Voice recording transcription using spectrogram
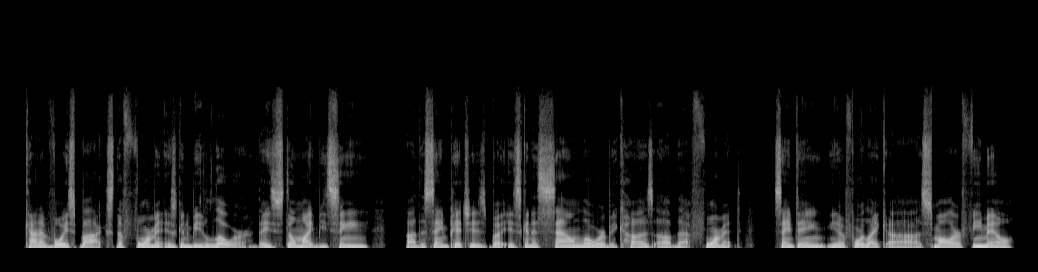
kind of voice box, the formant is going to be lower. They still might be singing uh, the same pitches, but it's going to sound lower because of that formant. Same thing, you know, for like a smaller female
